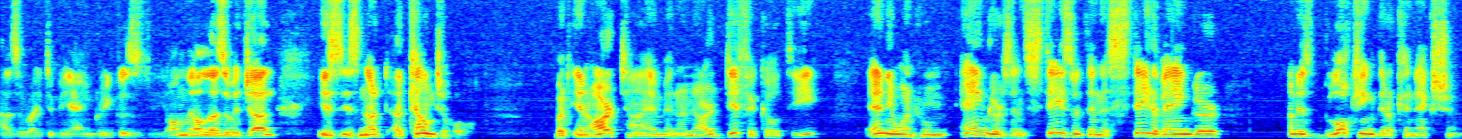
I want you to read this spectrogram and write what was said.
has a right to be angry because only Allah is, is not accountable. But in our time and in our difficulty anyone whom angers and stays within a state of anger and is blocking their connection.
